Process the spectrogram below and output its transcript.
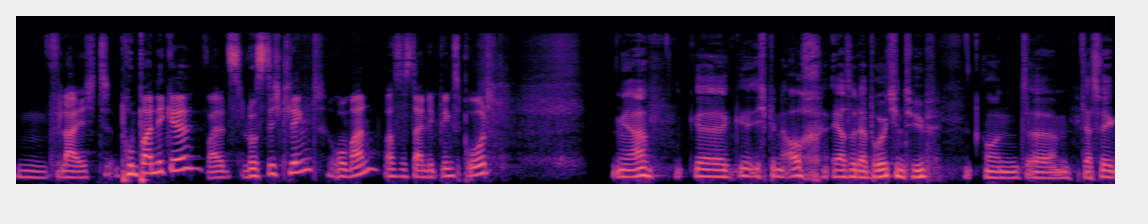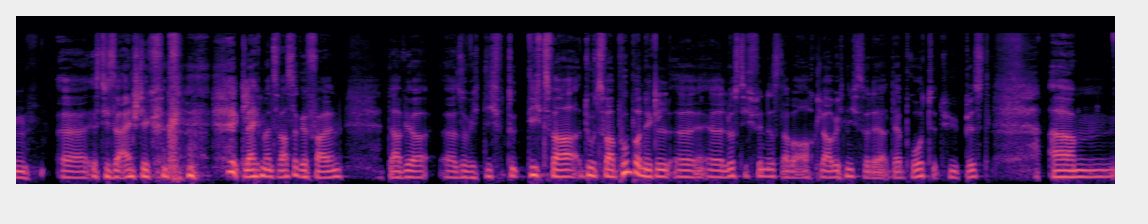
hm, vielleicht Pumpernickel, weil es lustig klingt. Roman, was ist dein Lieblingsbrot? Ja, äh, ich bin auch eher so der Brötchentyp und ähm, deswegen äh, ist dieser Einstieg gleich mal ins Wasser gefallen, da wir, äh, so wie ich dich, du, dich zwar, du zwar Pumpernickel äh, äh, lustig findest, aber auch glaube ich nicht so der der Brottyp bist. Ähm,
